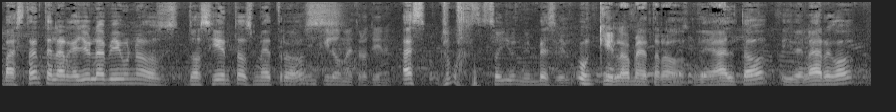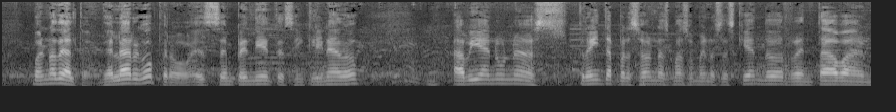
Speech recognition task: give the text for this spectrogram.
bastante larga. Yo la vi unos 200 metros. Un kilómetro tiene. Ah, soy un imbécil. Un kilómetro de alto y de largo. Bueno, no de alto, de largo, pero es en pendiente, es inclinado. Habían unas 30 personas más o menos esquiando, rentaban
